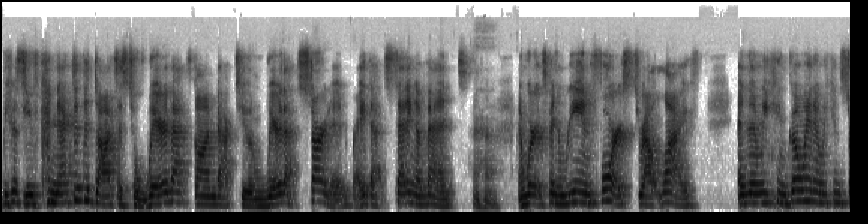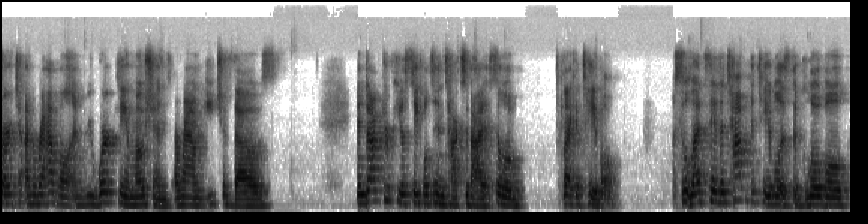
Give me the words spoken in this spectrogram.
because you've connected the dots as to where that's gone back to and where that started, right? That setting event Uh-huh. and where it's been reinforced throughout life. And then we can go in and we can start to unravel and rework the emotions around each of those. And Dr. Peta Stapleton talks about it so like a table. So let's say the top of the table is the global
